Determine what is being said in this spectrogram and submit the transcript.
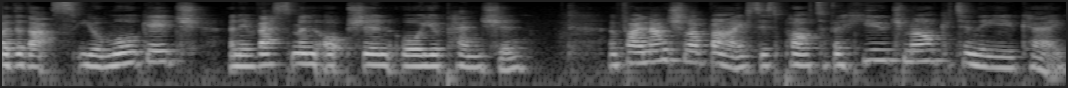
whether that's your mortgage, an investment option, or your pension. And financial advice is part of a huge market in the UK.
